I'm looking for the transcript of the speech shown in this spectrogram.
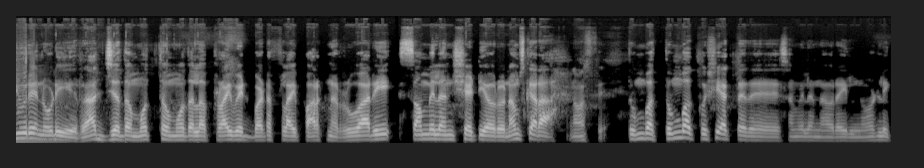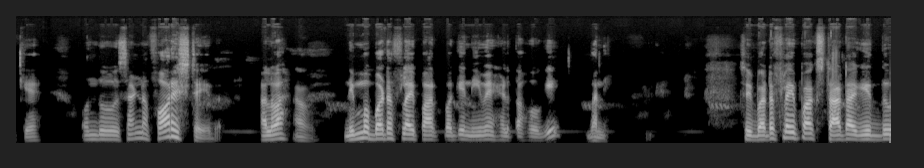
ಇವರೇ ನೋಡಿ ರಾಜ್ಯದ ಮೊತ್ತ ಮೊದಲ ಪ್ರೈವೇಟ್ ಬಟರ್ಫ್ಲೈ ಪಾರ್ಕ್ನ ರುವಾರಿ ಸಮ್ಮಿಲನ್ ಶೆಟ್ಟಿ ಅವರು. ನಮಸ್ಕಾರ. ನಮಸ್ತೆ. ತುಂಬಾ ತುಂಬಾ ಖುಷಿ ಆಗ್ತಾ ಇದೆ ಸಮ್ಮಿಲನ್ ಅವರ ಇಲ್ಲಿ ನೋಡ್ಲಿಕ್ಕೆ. ಒಂದು ಸಣ್ಣ ಫಾರೆಸ್ಟ್ ಇದು ಅಲ್ವಾ? ನಿಮ್ಮ ಬಟರ್ಫ್ಲೈ ಪಾರ್ಕ್ ಬಗ್ಗೆ ನೀವೇ ಹೇಳ್ತಾ ಹೋಗಿ ಬನ್ನಿ. ಸೊ ಈ ಬಟರ್ಫ್ಲೈ ಪಾರ್ಕ್ ಸ್ಟಾರ್ಟ್ ಆಗಿದ್ದು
